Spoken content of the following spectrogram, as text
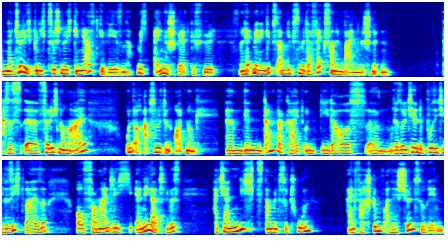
Natürlich bin ich zwischendurch genervt gewesen, habe mich eingesperrt gefühlt und hätte mir den Gips am liebsten mit der Flex von den Beinen geschnitten. Das ist äh, völlig normal und auch absolut in Ordnung. Ähm, denn Dankbarkeit und die daraus ähm, resultierende positive Sichtweise auf vermeintlich eher Negatives hat ja nichts damit zu tun, einfach stumpf alles schön zu reden.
